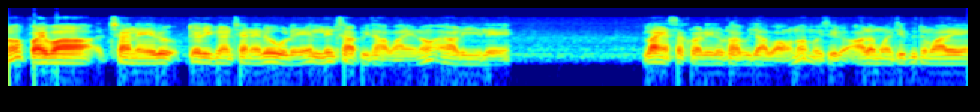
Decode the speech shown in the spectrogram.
နော် Viber channel တို့ Telegram channel တို့ကိုလည်း link ချပေးထားပါတယ်နော်အဲ့ဒါလေးလည်း like and subscribe လေးလုပ်ထားပေးကြပါအောင်နော်မိတ်ဆွေတို့အားလုံးပဲကျေးဇူးတင်ပါတယ်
